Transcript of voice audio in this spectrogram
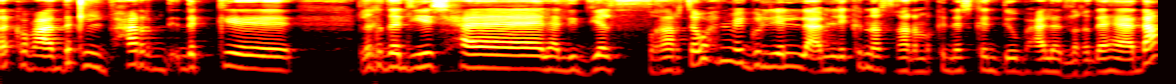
راكم عاد داك البحر داك الغدا ديال شحال؟ هذه ديال الصغار حتى واحد ما يقول لي لا ملي كنا صغار ما كناش كنديو بحال هذا الغدا هذا.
